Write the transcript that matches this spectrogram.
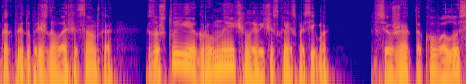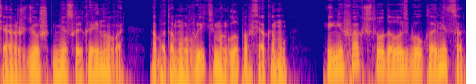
как предупреждала официантка, за что ей огромное человеческое спасибо. Все же от такого лося ждешь несколько иного, а потому выйти могло по-всякому. И не факт, что удалось бы уклониться.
